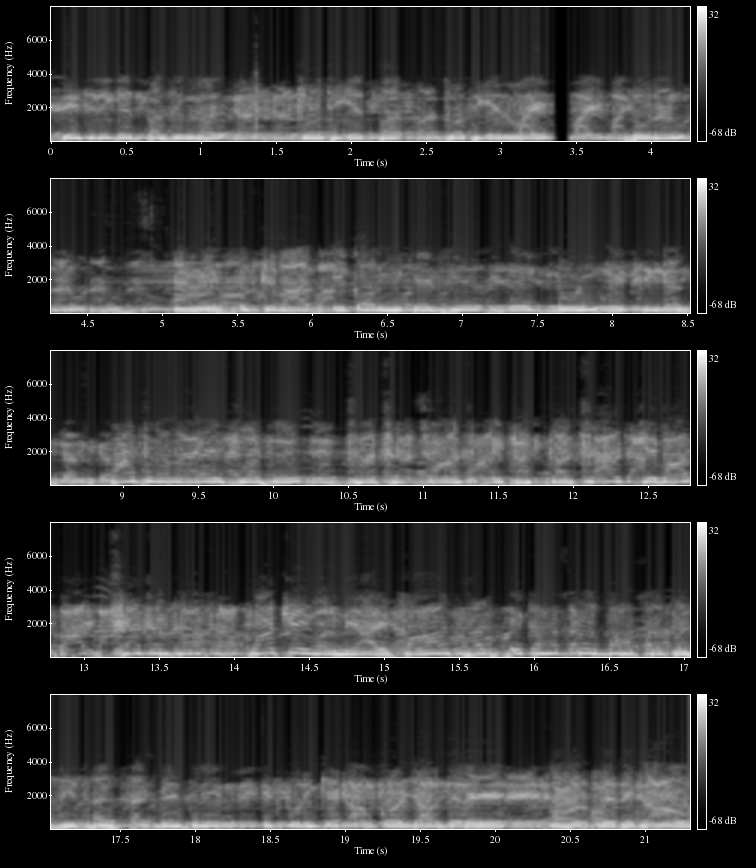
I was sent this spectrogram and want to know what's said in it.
तीसरी गेंद पर सिंगल चौथी गेंद पर चौथी गेंद वाइट दो रन। और उसके बाद एक और विकेट फिर एक जोड़ी एक सिंगल पाँच रन आया इस बार से। छाछठ पाँच इकहत्तर। चार के बाद छाछठ था पाँचवें ओवर में आए पाँच। इकहत्तर बहत्तर पर जीत है। बेहतरीन स्कोरिंग के काम को अंजाम दे रहे हैं और मैं देख रहा हूँ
